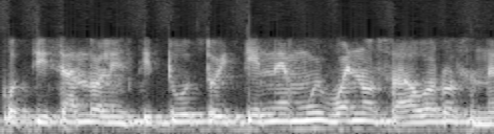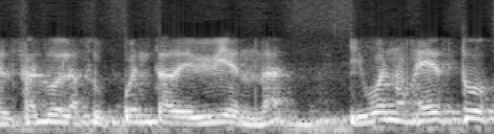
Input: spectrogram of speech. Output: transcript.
cotizando al instituto y tiene muy buenos ahorros en el saldo de la subcuenta de vivienda. Y bueno, esto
